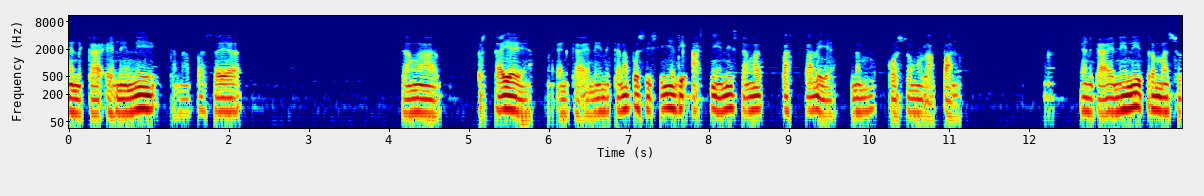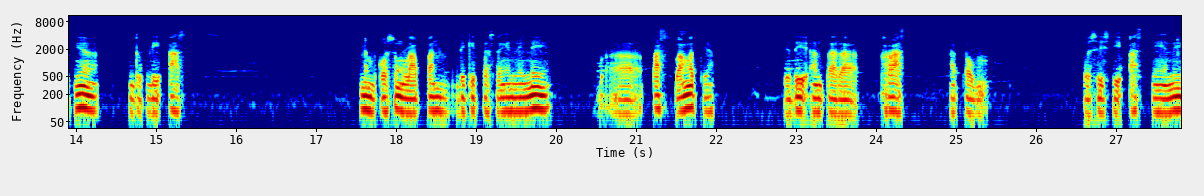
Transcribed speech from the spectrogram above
NKN ini kenapa saya sangat percaya ya NKN ini? Karena posisinya di asnya ini sangat pas sekali ya 608 NKN ini termasuknya untuk di as 608 di kipas angin ini uh, pas banget ya. Jadi antara keras atau posisi asnya ini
